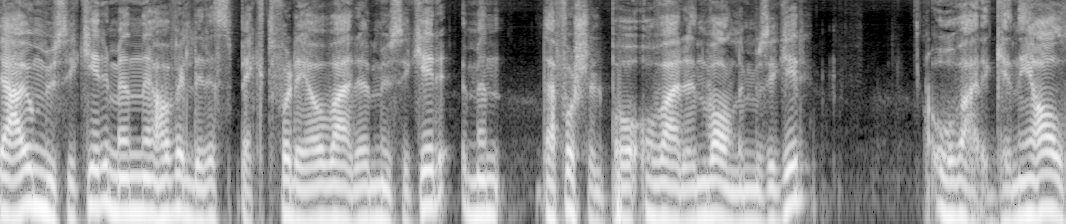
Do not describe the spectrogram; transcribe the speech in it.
Jeg er jo musiker, men jeg har veldig respekt for det å være musiker. Men det er forskjell på å være en vanlig musiker og være genial.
